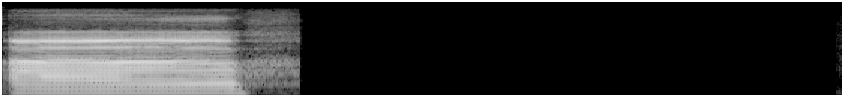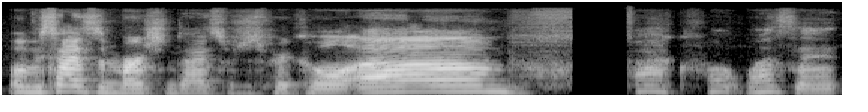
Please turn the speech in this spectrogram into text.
Uh well besides the merchandise, which is pretty cool. Um fuck, what was it?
